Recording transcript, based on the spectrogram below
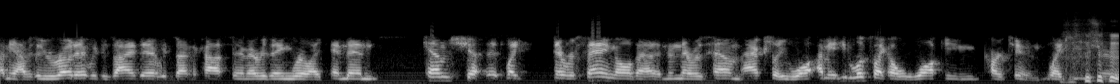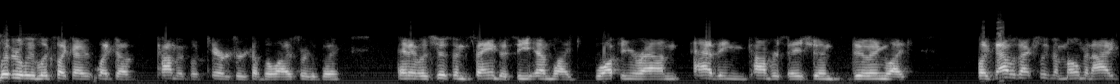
i mean obviously we wrote it we designed it we designed the costume everything. We're like and then him sh- like they were saying all that and then there was him actually wa- i mean he looks like a walking cartoon. Like he literally looks like a like a comic book character come to life sort of thing. And it was just insane to see him like walking around having conversations doing like like that was actually the moment i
